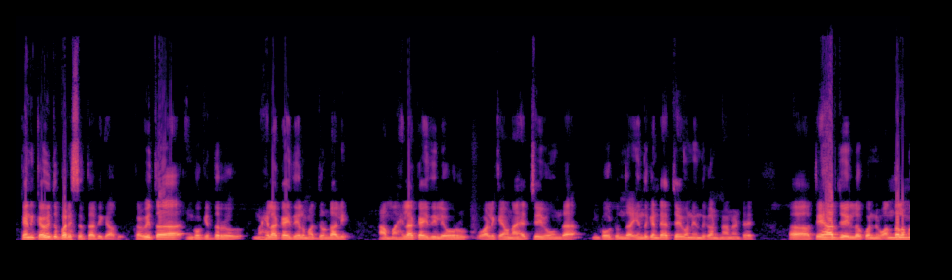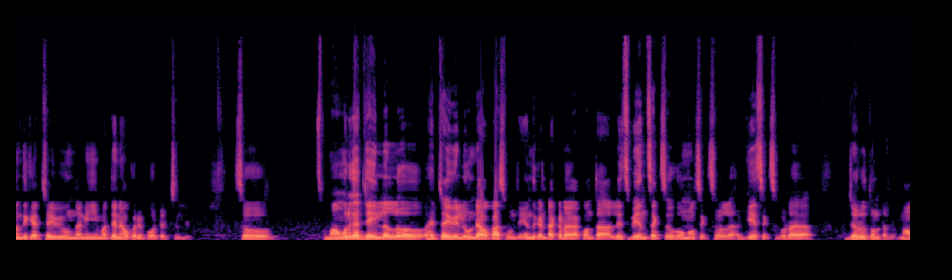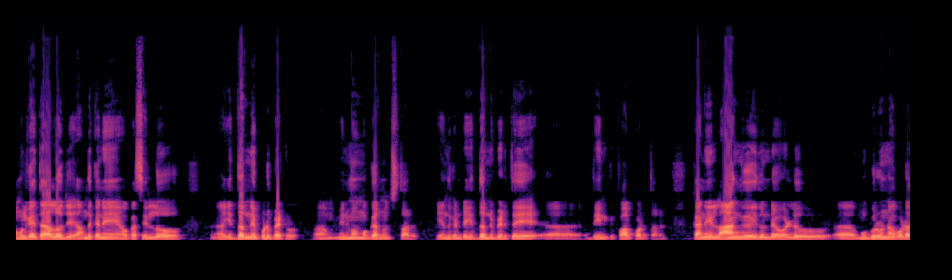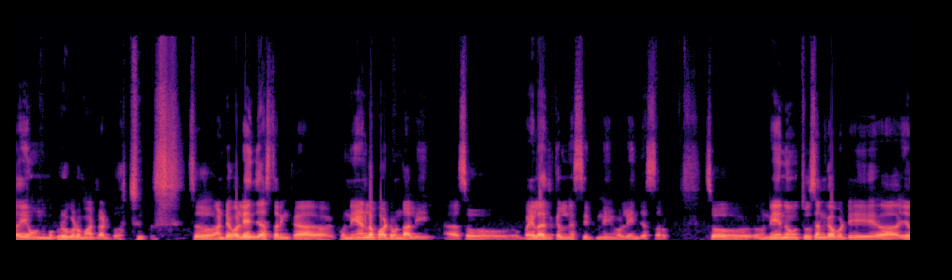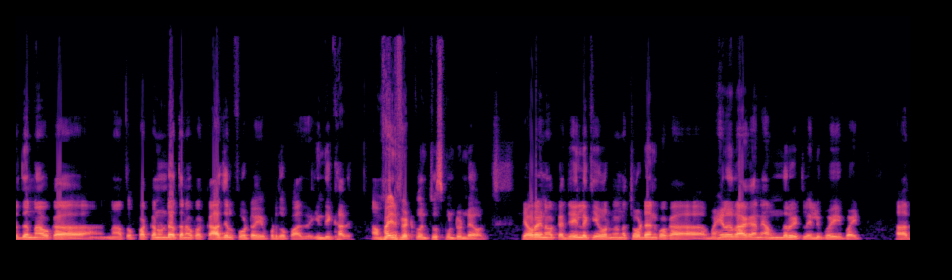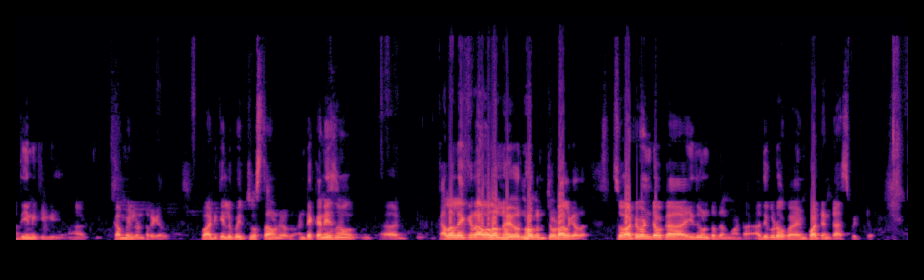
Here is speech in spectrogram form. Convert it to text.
కానీ కవిత పరిస్థితి అది కాదు. కవిత ఇంకొక ఇద్దరు మహిళా ఖైదీల మధ్య ఉండాలి. ఆ మహిళా ఖైదీలు ఎవరు? వాళ్ళకి ఏమైనా హెచ్ఐవి ఉందా? ఇంకొకటి ఉందా? ఎందుకంటే హెచ్ఐవి అని ఎందుకు అంటున్నానంటే తిహార్ జైల్లో కొన్ని వందల మందికి హెచ్ఐవి ఉందని ఈ మధ్యనే ఒక రిపోర్ట్ వచ్చింది. సో మామూలుగా జైళ్ళల్లో హెచ్ఐవీలు ఉండే అవకాశం ఉంది. ఎందుకంటే అక్కడ కొంత lesbian sex homosexual gay sex కూడా జరుగుతుంటుంది. మామూలుగా అయితే అలో అందుకనే ఒక సెల్లో ఇద్దరిని ఎప్పుడు పెట్టరు. మినిమం ముగ్గురిని ఉంచుతారు. ఎందుకంటే ఇద్దరిని పెడితే దీనికి పాల్పడతారు. కానీ లాంగ్ ఇది ఉండేవాళ్ళు ముగ్గురున్నా కూడా ఏముంది ముగ్గురు కూడా మాట్లాడుకోవచ్చు. సో అంటే వాళ్ళు ఏం చేస్తారు ఇంకా? కొన్ని ఏండ్ల పాటు ఉండాలి. సో బయలాజికల్ నెస్సిటీని వాళ్ళు ఏం చేస్తారు? సో నేను చూశాను కాబట్టి ఏదన్నా ఒక నాతో పక్కనుండి అతను ఒక కాజల్ ఫోటో ఎప్పుడుదో పాది హిందీ కాదు. అమ్మాయిని పెట్టుకొని చూసుకుంటుండేవాడు. ఎవరైనా ఒక జైల్లోకి ఎవరినైనా చూడడానికి ఒక మహిళ రాగానే అందరూ ఇట్లా వెళ్ళిపోయి బయట దీనికి కమ్మిళ్ళు ఉంటారు కదా వాటికి వెళ్ళిపోయి చూస్తూ ఉండేవాళ్ళు. అంటే కనీసం ఆ, కళలోకి రావాలన్నా ఎవరినో ఒకరిని చూడాలి కదా. సో అటువంటి ఒక ఇది ఉంటుంది అది కూడా ఒక ఇంపార్టెంట్ ఆస్పెక్ట్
